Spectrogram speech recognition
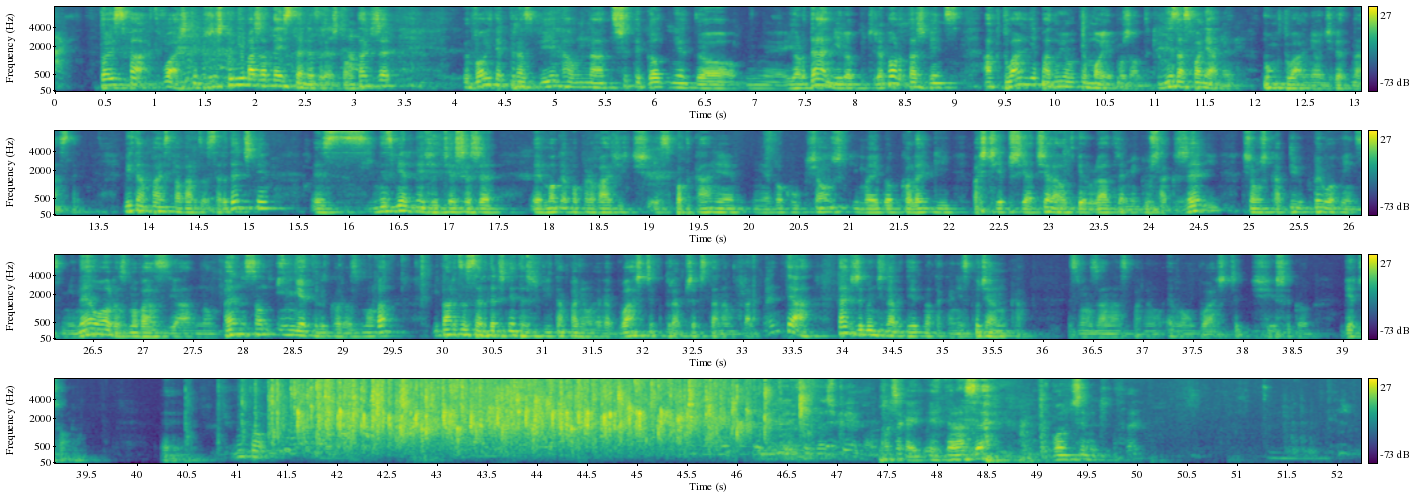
to jest fakt, właśnie. Przecież tu nie ma żadnej sceny zresztą. Także Wojtek teraz wyjechał na trzy tygodnie do mm, Jordanii robić reportaż, więc aktualnie panują te moje porządki. Nie zasłaniamy punktualnie o 19. Witam Państwa bardzo serdecznie. Niezmiernie się cieszę, że y, mogę poprowadzić spotkanie y, wokół książki mojego kolegi, właściwie przyjaciela od wielu lat, Remigiusza Grzeli. Książka Było więc minęło, rozmowa z Joanną Penson i nie tylko rozmowa. I bardzo serdecznie też witam panią Ewę Błaszczyk, która przeczyta nam fragmenty, a także będzie nawet jedna taka niespodzianka związana z panią Ewą Błaszczyk dzisiejszego wieczoru. No to... Poczekaj, y, teraz włączymy ci tutaj.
